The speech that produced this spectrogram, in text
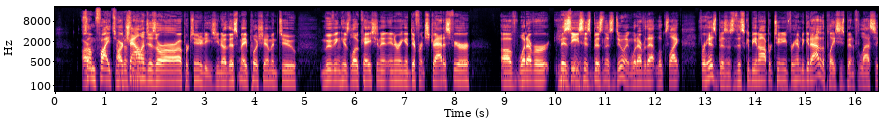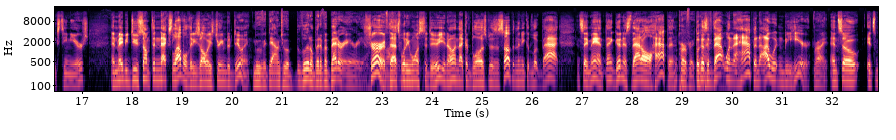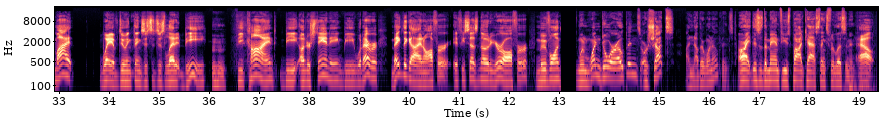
Our- Some fights are our just not- challenges are our opportunities. You know, this may push him into moving his location and entering a different stratosphere of whatever he Business. sees his business doing, whatever that looks like for his business. This could be an opportunity for him to get out of the place he's been for the last 16 years and maybe do something next level that he's always dreamed of doing. move it down to a little bit of a better area. Sure, if that's what he wants to do, you know, and that could blow his business up, and then he could look back and say, "Man, thank goodness that all happened." Perfect, Because right. if that wouldn't have happened, I wouldn't be here. Right. And so it's my way of doing things is to just let it be, Mm-hmm. be kind, be understanding, be whatever. Make the guy an offer. If he says no to your offer, move on. When one door opens or shuts, another one opens. All right, this is the ManFUzed podcast. Thanks for listening. Out.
